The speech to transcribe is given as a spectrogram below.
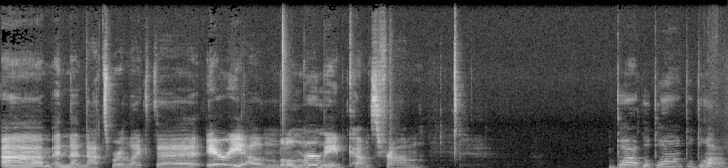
Um, and then that's where like the Ariel and Little Mermaid comes from. Blah blah blah blah blah.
